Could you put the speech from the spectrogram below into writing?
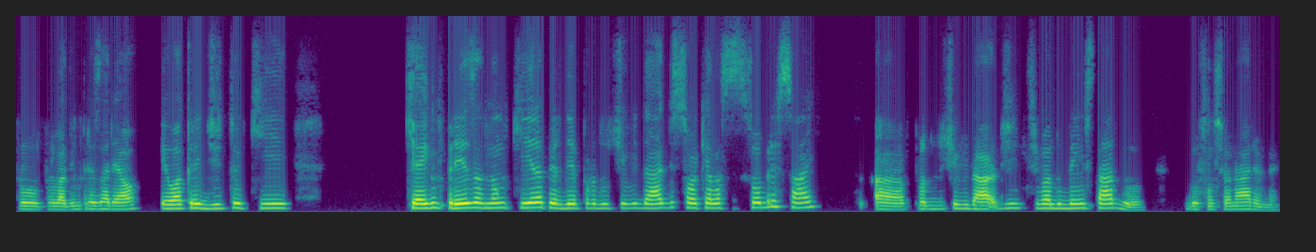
para o lado empresarial, eu acredito que que a empresa não queira perder produtividade, só que ela sobressai a produtividade em cima do bem-estar do, do funcionário, né?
